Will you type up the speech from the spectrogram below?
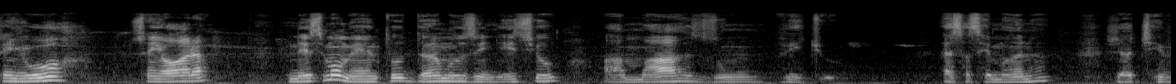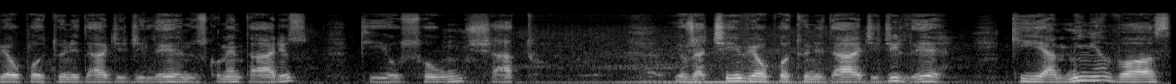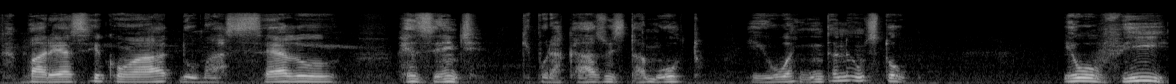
Senhor, Senhora, nesse momento damos início a mais um vídeo. Essa semana já tive a oportunidade de ler nos comentários que eu sou um chato. Eu já tive a oportunidade de ler que a minha voz parece com a do Marcelo Rezende que por acaso está morto. Eu ainda não estou. Eu ouvi,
